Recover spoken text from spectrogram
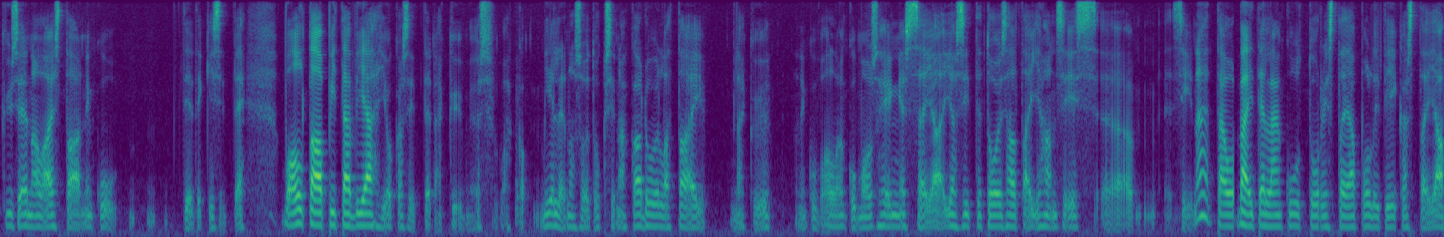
kyseenalaistaa niin kuin tietenkin sitten valtaa pitäviä, joka sitten näkyy myös vaikka mielenosoituksina kaduilla tai näkyy niin kuin vallankumoushengessä ja, ja sitten toisaalta ihan siis äh, siinä, että väitellään kulttuurista ja politiikasta ja,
